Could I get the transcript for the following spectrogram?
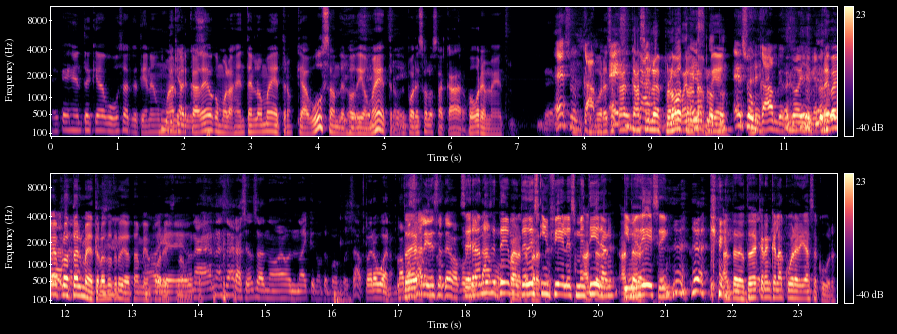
Es que hay gente que abusa, que tiene un mal abusa. mercadeo, como la gente en los metros, que abusan del jodido metro. Y por eso lo sacaron. Pobre metro. Es un cambio. por eso es ca- casi cambio. lo explotan Bueno, también. Es un cambio, coño. que no iban a explotar el metro los otros días también, por eso. ¿no? Una, una exageración, o sea, no, no hay que no te puedo forzar. Pero bueno, vamos a salir de ese tema. Cerrando ese tema, Espérate, ustedes espérate. infieles me Antes de- tiran y me de- dicen que, Antes de ustedes creen que la cuerería se cura.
